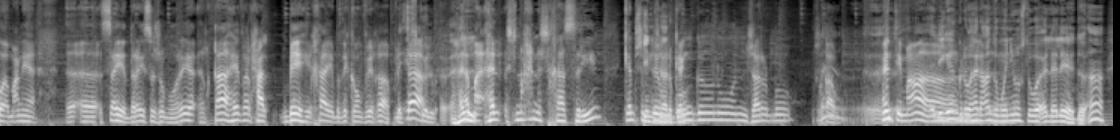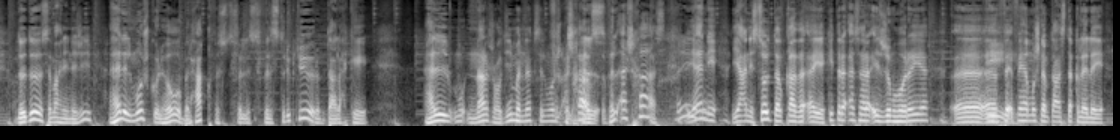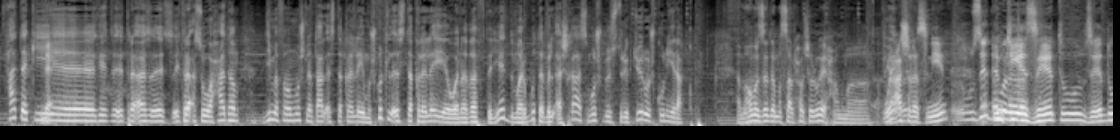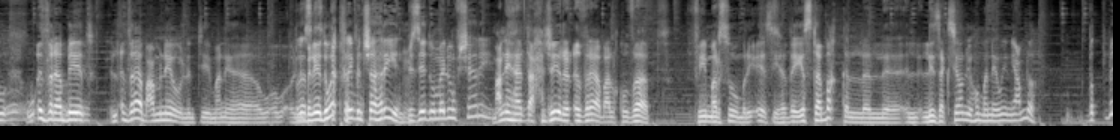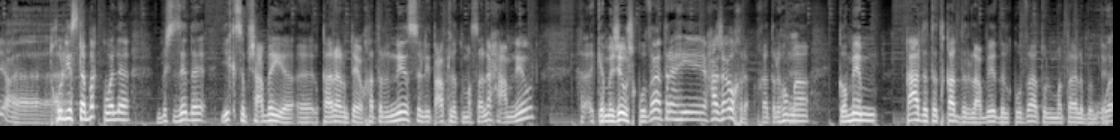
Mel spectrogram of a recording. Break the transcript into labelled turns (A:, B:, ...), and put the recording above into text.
A: معناها آه، آه، السيد رئيس الجمهورية لقى هذا الحل باهي خايب ذي كونفيغاب
B: هل
A: هل هل نحنش خاسرين؟ كان باش نبداو
B: نجربوا.
A: نقنقنوا ونجربوا
B: آه،
A: أنت مع
B: اللي ينقلوا هل عندهم وين يوصلوا وإلا لا؟ دو أن. دو دو سامحني نجيب. هل المشكل هو بالحق في في, في الستركتور نتاع الحكاية؟ هل. نرجعوا ديما لنفس المشكل
A: الأشخاص.
B: هل- في الأشخاص
C: إيه.
B: يعني يعني السلطه القضائيه كي ترأسها رئيس جمهورية آه
A: إيه.
B: ف- فيها مشكلة نتاع استقلاليه حتى كي. آه، كي يترأس يترأسوا وحدهم ديما فما مشكلة نتاع الاستقلالية مشكله الاستقلالية ونظافه اليد مربوطة بالأشخاص مش بال structure وشكون يراقب
A: أما هما زاد ما صلحوش رواحهم آه، في
B: وين-
A: 10 سنين.
C: وزادوا
A: امتيازات وزادوا واضرابات الاضراب عملناه انت معناها و- و-
C: البلاد
A: وقفت.
C: تقريبا شهرين بيزيدوا مليون في شهرين.
A: معناها تحجير الاضراب على القضاة في مرسوم رئاسي هذا يستبق les actions اللي هما ناويين يعملوه.
C: بالطبيعة.
A: تقول يستبق ولا باش زاد يكسب شعبية آه، القرار نتاعو خاطر الناس اللي تعطلت مصالحها عمناول كما جاوش قضاة راهي حاجة أخرى. خاطر هما quand même قاعدة تتقدر العباد القضاة والمطالب نتاعو
C: و-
